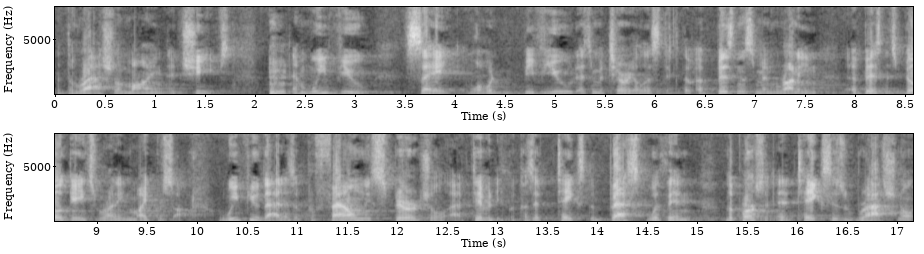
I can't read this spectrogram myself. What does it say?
that the rational mind achieves. and we view, say, what would be viewed as materialistic, the, a businessman running a business, Bill Gates running Microsoft. We view that as a profoundly spiritual activity because it takes the best within the person. It takes his rational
